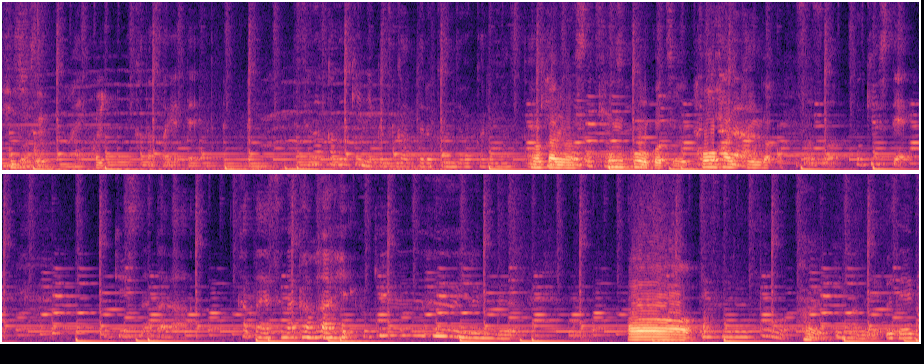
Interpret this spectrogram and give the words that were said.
肘で。はい。はい。肩下げて背中の筋肉使ってる感じわかりますか？わかります。肩肩甲骨、広背筋が。そうそう呼吸して呼吸しながら肩や背中周り呼吸ふー緩めるあですると、あ。はい。今ね腕が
